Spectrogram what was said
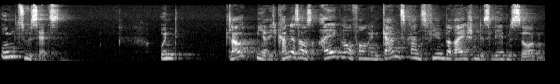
umzusetzen. Und Glaubt mir, ich kann das aus eigener Erfahrung in ganz, ganz vielen Bereichen des Lebens sagen.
